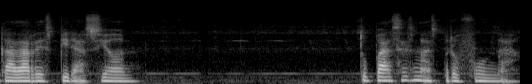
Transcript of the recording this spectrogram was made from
Cada respiración. Tu paz es más profunda.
